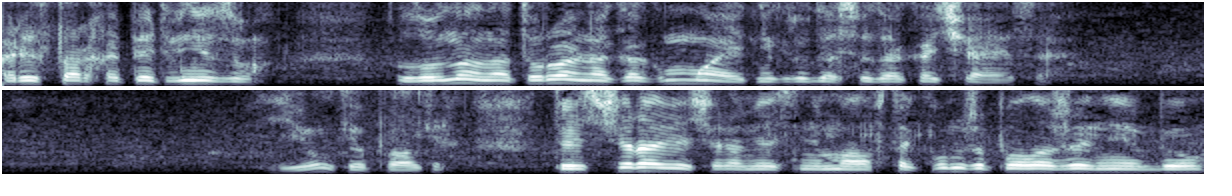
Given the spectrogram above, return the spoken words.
Аристарх опять внизу. Луна натурально как маятник туда-сюда качается. Елки-палки. То есть вчера вечером я снимал в таком же положении был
